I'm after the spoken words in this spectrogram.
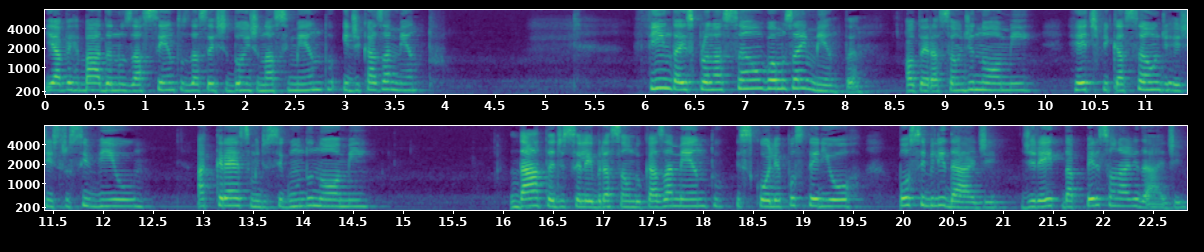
e averbada nos assentos das certidões de nascimento e de casamento. Fim da explanação, vamos à emenda. Alteração de nome, retificação de registro civil, acréscimo de segundo nome, data de celebração do casamento, escolha posterior, possibilidade, direito da personalidade.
